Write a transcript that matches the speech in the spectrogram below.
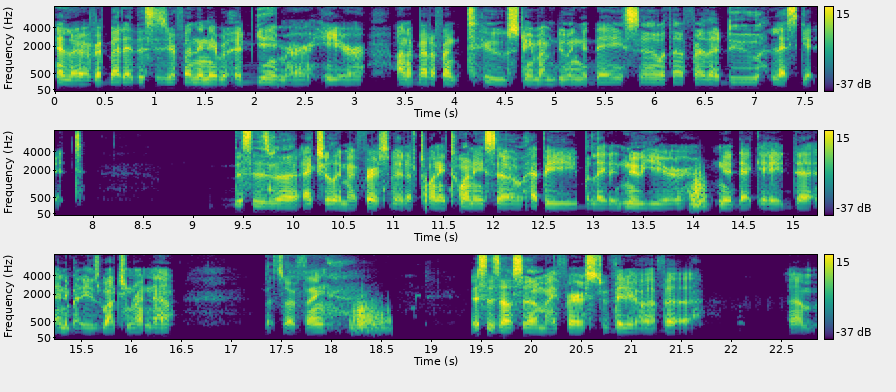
Hello, everybody. This is your friendly neighborhood gamer here on a Battlefront 2 stream I'm doing today. So, without further ado, let's get it. This is uh, actually my first vid of 2020, so happy belated New Year, new decade to anybody who's watching right now. That sort of thing. This is also my first video of, uh, um,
